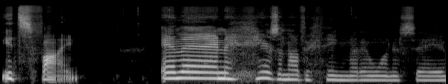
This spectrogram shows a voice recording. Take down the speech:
it's fine. And then here's another thing that I want to say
